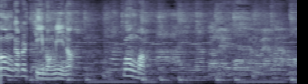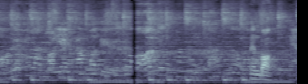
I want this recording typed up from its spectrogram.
งงกับดนตรีหมองนี่เนาะงงบ่ตอนแรกโมกกันแวะมาอ๋อเขาเรียนคำพอถือเป็นบ่เนี่ย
